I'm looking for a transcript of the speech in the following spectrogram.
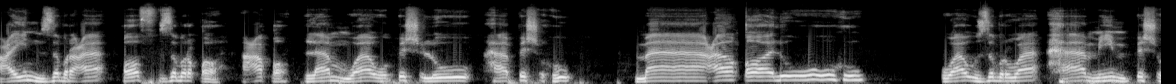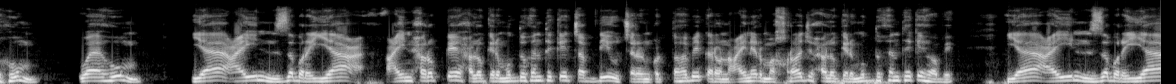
عين زبر ع قاف زبر قا. عق لام واو بشلو ها بشه ما عقلوه واو زبر ها ميم بشهم وهم ইয়া আইন জবর, ইয়া আইন হরফকে হলকের মধ্যখান থেকে চাপ দিয়ে উচ্চারণ করতে হবে, কারণ আইনের মখরাজ হলকের মধ্যখান থেকে হবে। ইয়া আইন জবর, ইয়া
